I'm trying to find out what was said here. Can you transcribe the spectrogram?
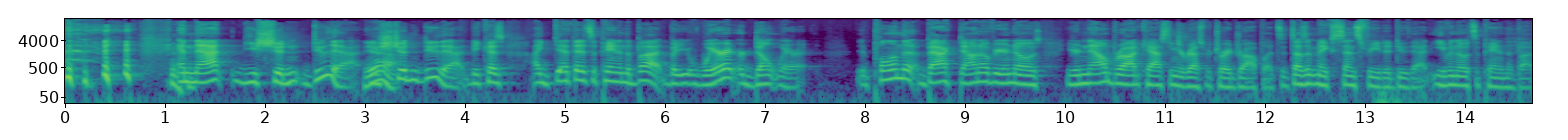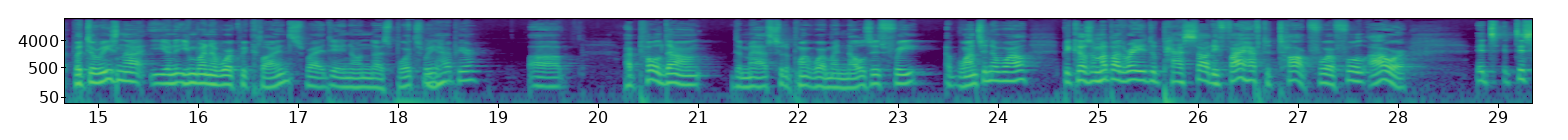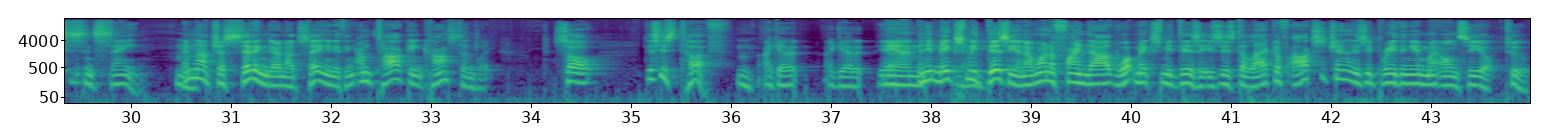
and that, you shouldn't do that. Yeah. You shouldn't do that because I get that it's a pain in the butt, but you wear it or don't wear it. You're pulling the back down over your nose, you're now broadcasting your respiratory droplets. It doesn't make sense for you to do that, even though it's a pain in the butt. But the reason I, you know, even when I work with clients, right, in on the sports Mm-hmm. rehab here, uh, I pull down the mask to the point where my nose is free once in a while because I'm about ready to pass out. If I have to talk for a full hour, it's it, this is insane. Hmm. I'm not just sitting there not saying anything. I'm talking constantly. So this is tough. Mm, I get it. I get it. Yeah. And, And, it makes me dizzy, and I want to find out what makes me dizzy. Is this the lack of oxygen? Is it breathing in my own CO2?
